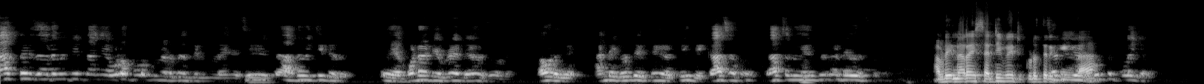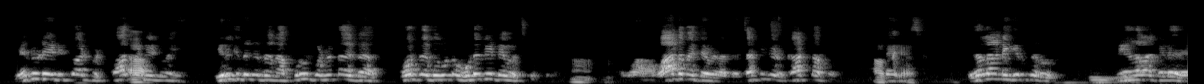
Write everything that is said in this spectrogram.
டாக்டர்ஸ் அதை வச்சுட்டு நாங்க எவ்வளவு பொழப்பு நடத்தோம் தெரியுமில்ல எங்க சீரியஸா அதை வச்சுட்டு என் பொண்டாட்டி எப்படியா டேவர்ஸ் சொல்லு அவளுக்கு அன்னைக்கு வந்து டிவி காசு காசு இருந்ததுன்னா டேவர்ஸ் சொல்லு அப்படி நிறைய சர்டிபிகேட் கொடுத்துருக்கீங்களா? கொடுத்து பிழைக்கணும். என்னுடைய டிபார்ட்மெண்ட் பாத்துக்கிட்டே நோய் இருக்குதுங்கிறத நான் ப்ரூவ் பண்ணுன்னா கோர்ட்டு கொண்டு உடனே டேவர்ஸ். கொடுத்துருவேன் வாதமே தேவை அந்த சர்டிபிகேட் காட்டினா போதும். இதெல்லாம் இன்னைக்கு இருந்த ரூல். இதெல்லாம் கிடையாது.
